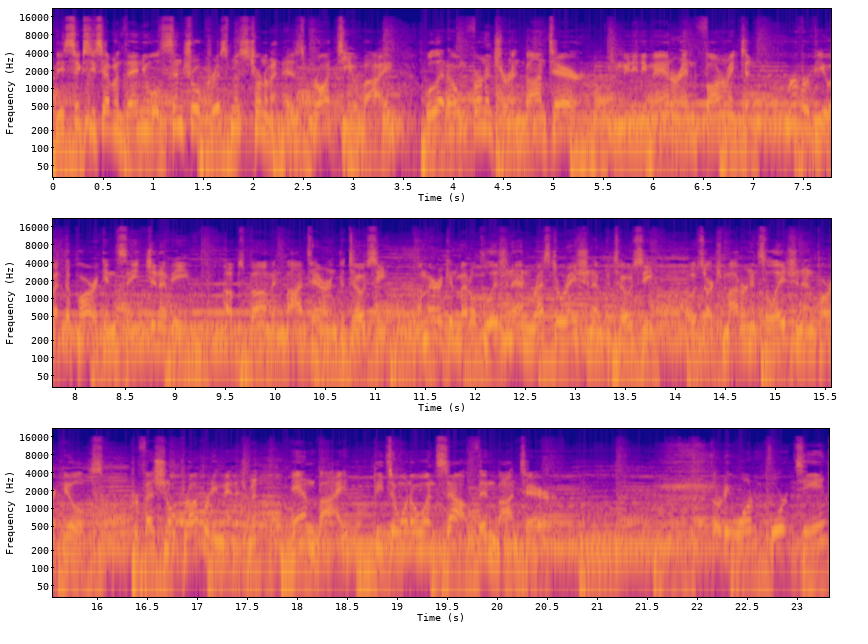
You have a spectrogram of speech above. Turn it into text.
The 67th Annual Central Christmas Tournament is brought to you by Willett Home Furniture in Bonne Terre, Community Manor in Farmington, Riverview at the Park in St. Genevieve, Hub's Pub in Bonne Terre and Potosi, American Metal Collision and Restoration in Potosi, Ozarks Modern Insulation in Park Hills, Professional Property Management, and by Pizza 101 South in Bonne Terre. 31 14.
